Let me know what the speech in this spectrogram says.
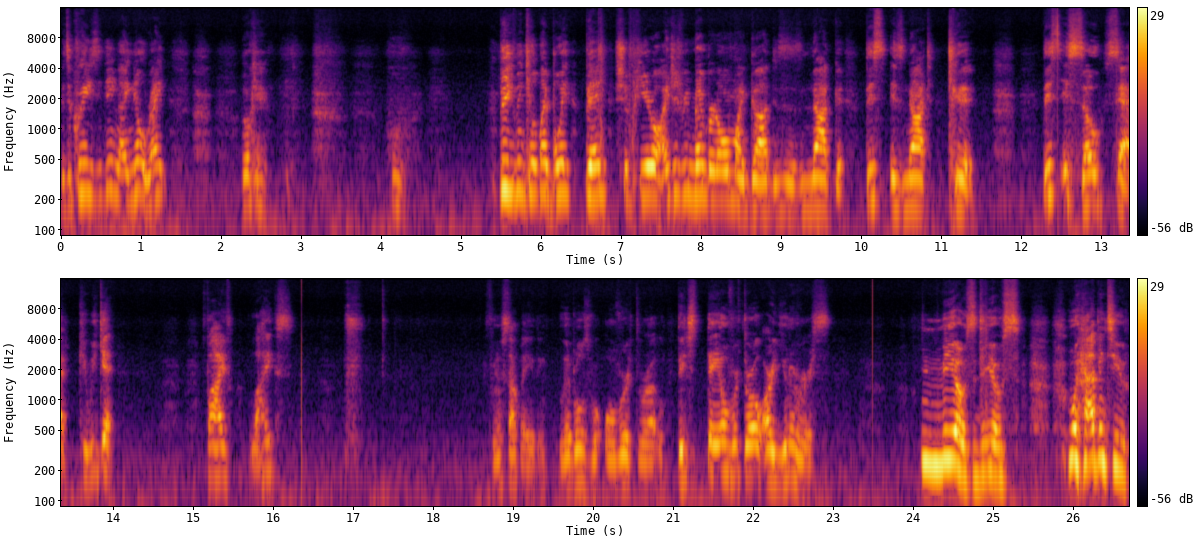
it's a crazy thing, I know, right? Okay. Whew. They even killed my boy Ben Shapiro. I just remembered. Oh my god, this is not good. This is not good. This is so sad. Can we get five likes? If we don't stop anything, liberals will overthrow. They just they overthrow our universe. Mios Dios, what happened to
